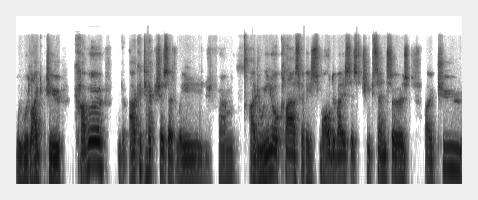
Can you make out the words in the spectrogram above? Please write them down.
We would like to cover architectures that range from Arduino class, very small devices, cheap sensors, uh, to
